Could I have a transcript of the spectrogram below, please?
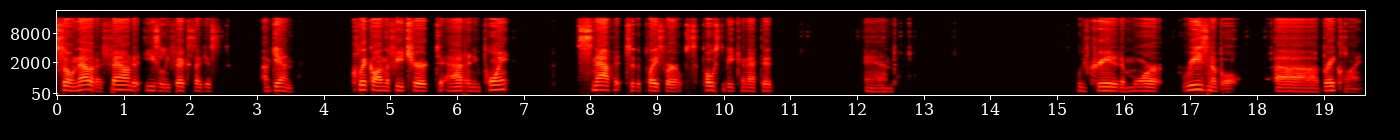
So now that I've found it easily fixed, I just, again, click on the feature to add a new point, snap it to the place where it was supposed to be connected, and we've created a more reasonable uh, break line.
